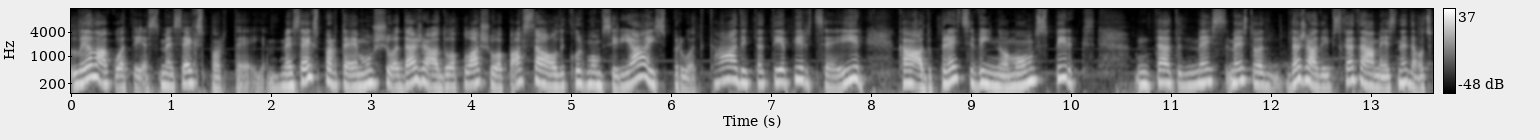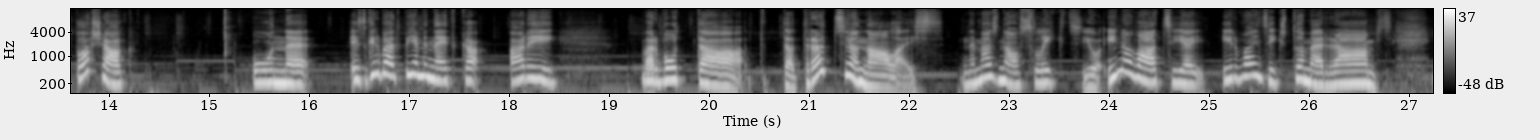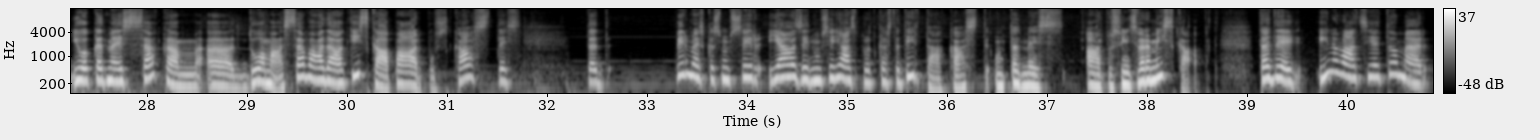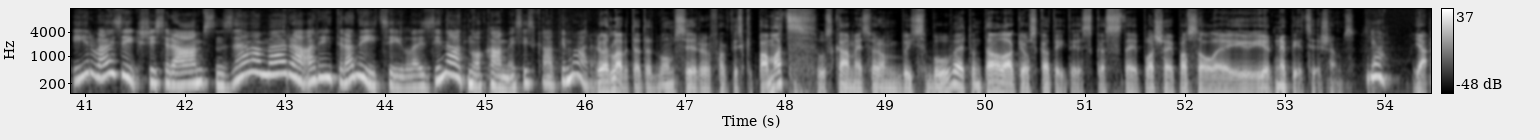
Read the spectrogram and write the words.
lielākoties mēs eksportējam. Mēs eksportējam uz šo dažādo plašo pasauli, kur mums ir jāizprot, kādi tie pircēji ir, kādu preci viņi no mums pirks. Tātad mēs, mēs to dažādību skatāmies nedaudz plašāk. Un e, es gribētu pieminēt, ka arī varbūt tā, tā tradicionālais nemaz nav slikts, jo inovācijai ir vajadzīgs tomēr rāmis. Jo, kad mēs sakam, uh, domā savādāk, izkāp ārpus kastes, tad pirmais, kas mums ir jāzina, mums ir jāsaprot, kas tad ir tā kaste, un tad mēs ārpus viņas varam izkāpt. Tādēļ inovācijai tomēr ir vajadzīgs šis rāmis un zināmā mērā arī tradīcija, lai zinātu, no kā mēs izkāpjam ārā. Ļoti labi. Tātad mums ir faktiski pamats, uz kā mēs varam visu būvēt, un tālāk jau skatīties, kas tai plašai pasaulē ir nepieciešams. Jā. Jā.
